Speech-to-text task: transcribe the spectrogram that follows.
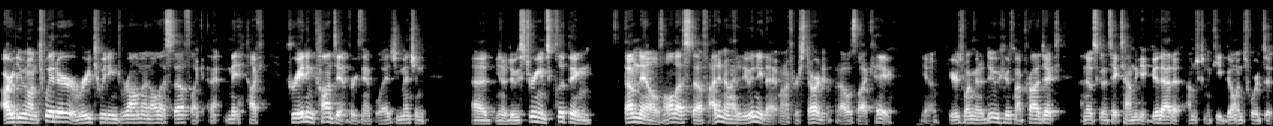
arguing on Twitter or retweeting drama and all that stuff. Like like creating content, for example, as you mentioned, uh, you know, doing streams, clipping, thumbnails, all that stuff. I didn't know how to do any of that when I first started, but I was like, hey, you know, here's what I'm going to do. Here's my project. I know it's going to take time to get good at it. I'm just going to keep going towards it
